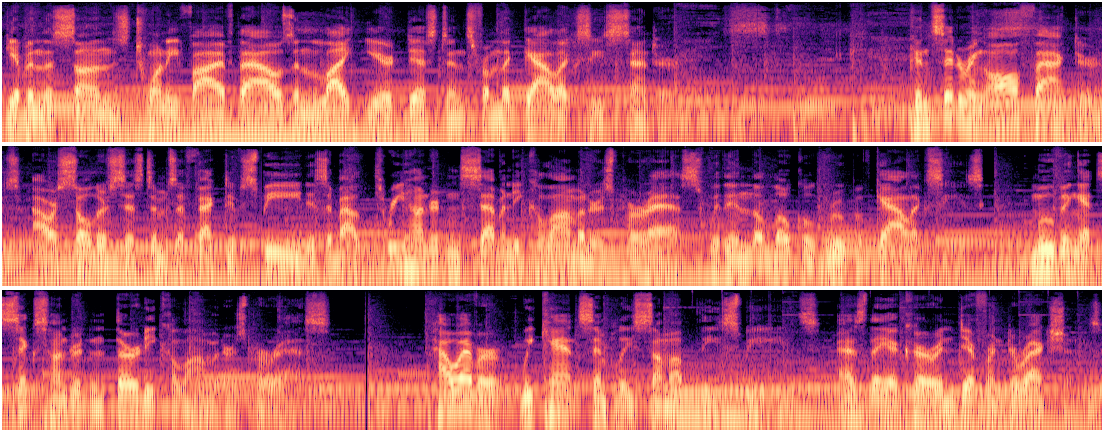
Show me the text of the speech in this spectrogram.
given the Sun's 25,000 light-year distance from the galaxy's center. Considering all factors, our solar system's effective speed is about 370 kilometers per s within the local group of galaxies, moving at 630 kilometers per s. However, we can't simply sum up these speeds, as they occur in different directions.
